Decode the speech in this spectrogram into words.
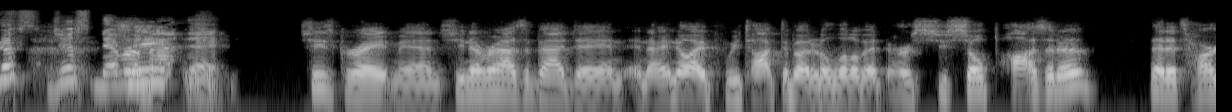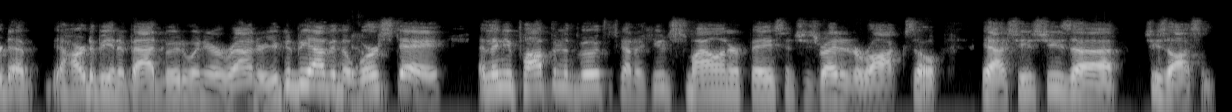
Just, just never she, a bad day. She's great, man. She never has a bad day, and and I know I we talked about it a little bit. Her, she's so positive that it's hard to hard to be in a bad mood when you're around her. You could be having the worst day, and then you pop into the booth. She's got a huge smile on her face, and she's ready to rock. So yeah, she's she's uh she's awesome.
